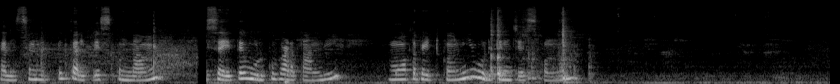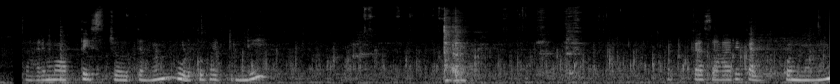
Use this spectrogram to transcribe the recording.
కలిసినట్టు కలిపేసుకుందాము. రైస్ అయితే ఉడుకు పడుతుంది. మూత పెట్టుకొని ఉడికించేసుకుందాం ఒకసారి మూత తీసి చూద్దాము. ఉడుకు పట్టింది. ఒక్కసారి కలుపుకున్నాము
